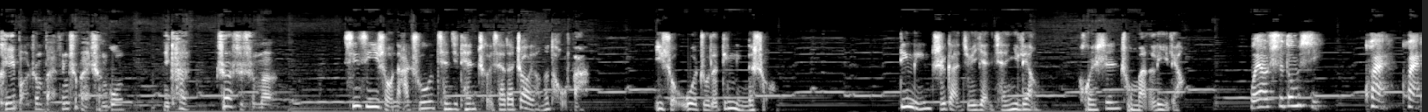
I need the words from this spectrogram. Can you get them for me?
可以保证百分之百成功。你看，这是什么？星星一手拿出前几天扯下的赵阳的头发，一手握住了丁玲的手。丁玲只感觉眼前一亮，浑身充满了力量。我要吃东西，快快！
